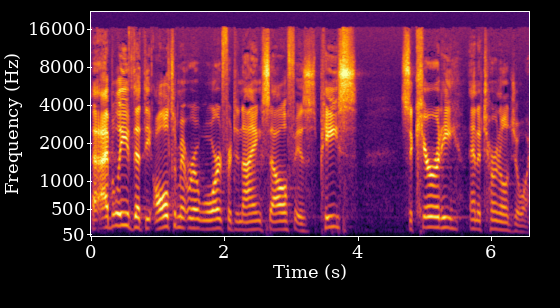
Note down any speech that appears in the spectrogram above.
I believe that the ultimate reward for denying self is peace, security, and eternal joy.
